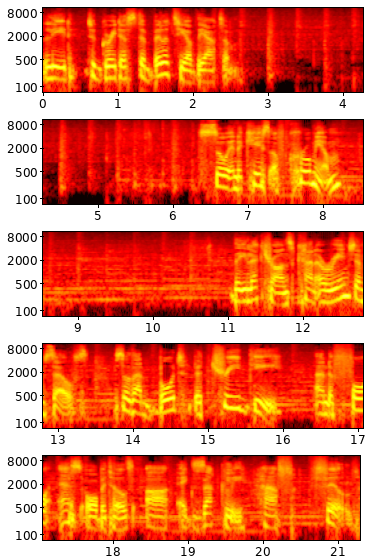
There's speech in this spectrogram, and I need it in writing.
lead to greater stability of the atom. So in the case of chromium, the electrons can arrange themselves so that both the 3d and the 4s orbitals are exactly half filled.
